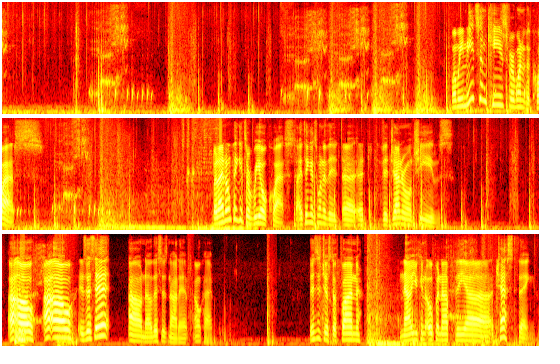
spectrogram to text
Well, we need some keys for one of the quests. But I don't think it's a real quest. I think it's one of the uh, uh, the General Chiefs. Uh-oh. Uh-oh. Is this it? Oh, no, this is not it. Okay. This is just a fun... Now you can open up the uh, chest thing.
